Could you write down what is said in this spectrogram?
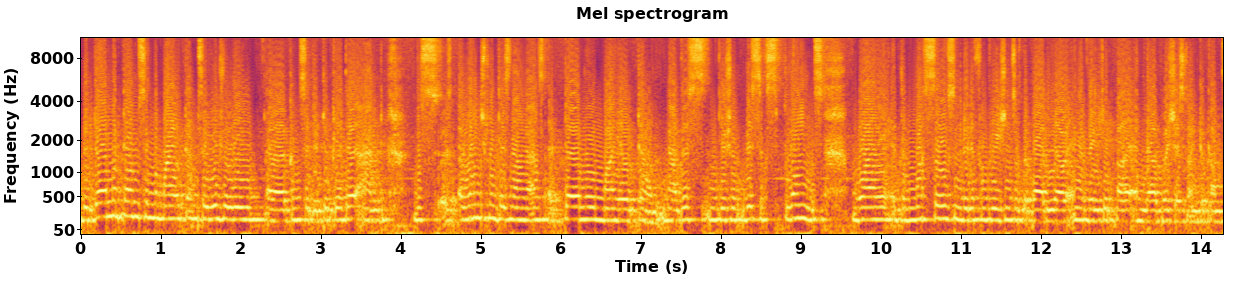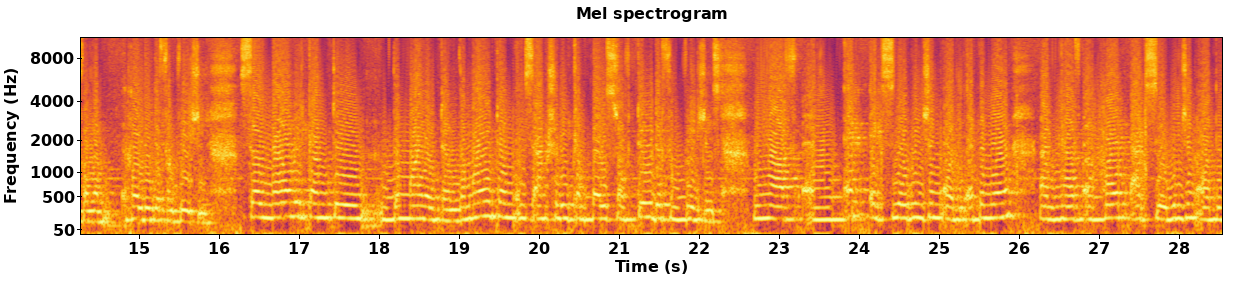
The dermatomes and the myotomes are usually uh, considered together and this arrangement is known as a dermomyotome. Now this, this explains why the muscles in the different regions of the body are innervated by a nerve which is going to come from a wholly different region. So now we come to the myotome. The myotome is actually composed of two different regions. We have an epaxial region or the epimere and we have a hypaxial region or the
